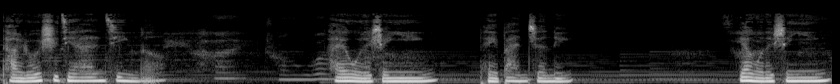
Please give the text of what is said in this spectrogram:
倘若世界安静了，还有我的声音陪伴着你，让我的声音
